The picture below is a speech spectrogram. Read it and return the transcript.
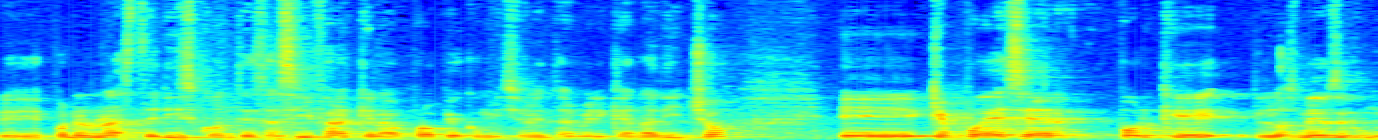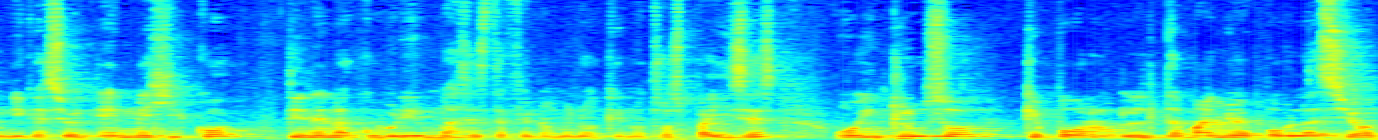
eh, poner un asterisco ante esa cifra que la propia Comisión Interamericana ha dicho, eh, que puede ser porque los medios de comunicación en México tienen a cubrir más este fenómeno que en otros países, o incluso que por el tamaño de población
